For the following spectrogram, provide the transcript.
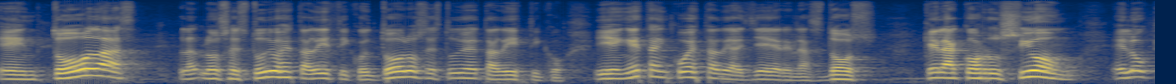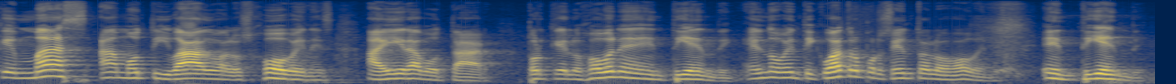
en todas la- los estudios estadísticos, en todos los estudios estadísticos y en esta encuesta de ayer, en las dos, que la corrupción es lo que más ha motivado a los jóvenes a ir a votar, porque los jóvenes entienden, el 94% de los jóvenes entiende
